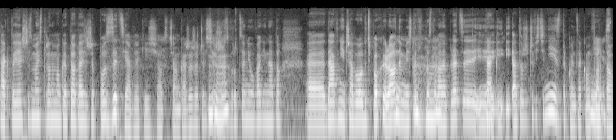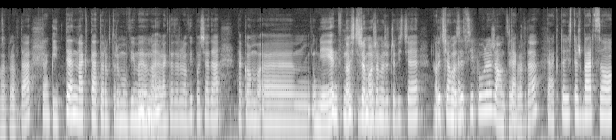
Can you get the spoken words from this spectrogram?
Tak, to ja jeszcze z mojej strony mogę dodać, że pozycja w jakiej się odciąga, że rzeczywiście Mhm. że zwrócenie uwagi na to, dawniej trzeba było być pochylonym, mieć te wyprostowane plecy, i, Tak. i, i, a to rzeczywiście nie jest do końca komfortowe, prawda? Tak. I ten laktator, o którym mówimy, Mhm. laktator Lowi posiada taką em, umiejętność, że możemy rzeczywiście być Odciągać. w pozycji półleżącej, Tak. prawda? Tak, to jest też bardzo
